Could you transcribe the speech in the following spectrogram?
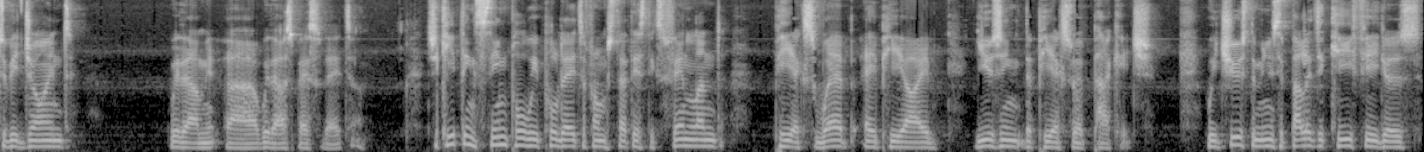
to be joined with our, uh, with our spatial data. To keep things simple, we pull data from Statistics Finland PXWeb API using the PXWeb package. We choose the municipality key figures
